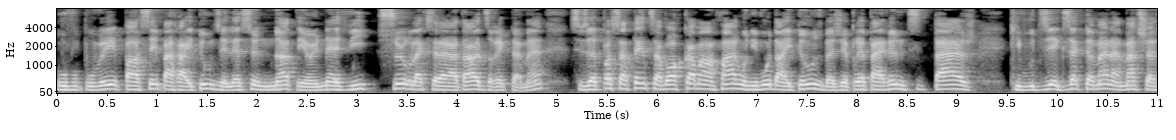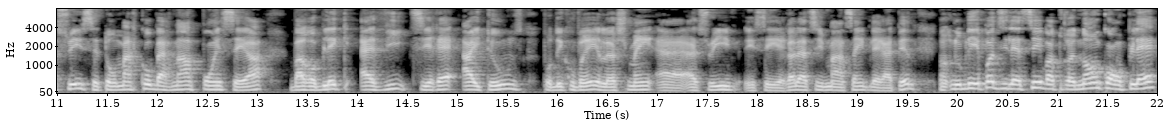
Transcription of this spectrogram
où vous pouvez passer par iTunes et laisser une note et un avis sur l'accélérateur directement. Si vous n'êtes pas certain de savoir comment faire au niveau d'iTunes, ben, j'ai préparé une petite page qui vous dit exactement la marche à suivre. C'est au marcobernard.ca barre oblique avis-iTunes pour découvrir le chemin à, suivre et c'est relativement simple et rapide. Donc n'oubliez pas d'y laisser votre nom complet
